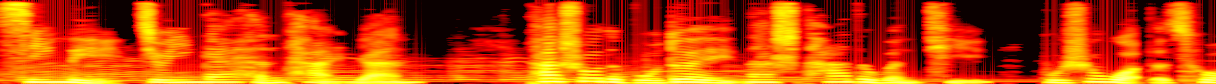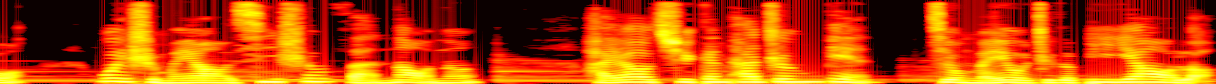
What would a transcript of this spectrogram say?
心里就应该很坦然。他说的不对，那是他的问题，不是我的错。为什么要心生烦恼呢？还要去跟他争辩，就没有这个必要了。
